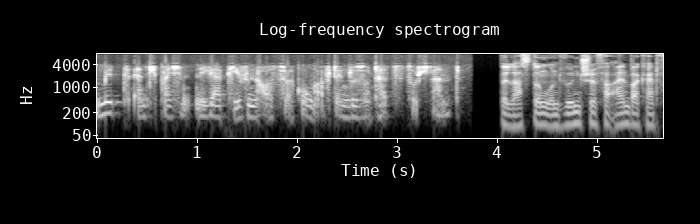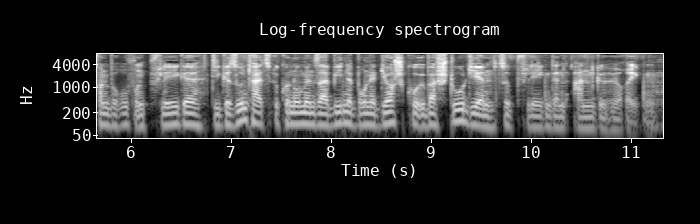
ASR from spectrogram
mit entsprechend negativen Auswirkungen auf den Gesundheitszustand. Belastung und Wünsche, Vereinbarkeit von Beruf und Pflege, die Gesundheitsökonomin Sabine Bonedjoschko über Studien zu pflegenden Angehörigen.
